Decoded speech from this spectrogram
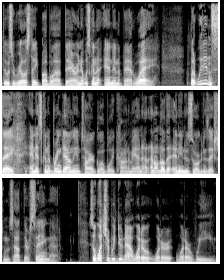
there was a real estate bubble out there and it was going to end in a bad way. But we didn't say, and it's going to bring down the entire global economy. And I don't know that any news organization was out there saying that. So what should we do now? What are what are what are we?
